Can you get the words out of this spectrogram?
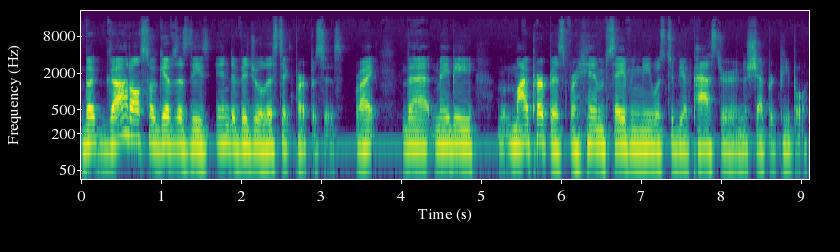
But God also gives us these individualistic purposes, right? That maybe my purpose for Him saving me was to be a pastor and to shepherd people.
